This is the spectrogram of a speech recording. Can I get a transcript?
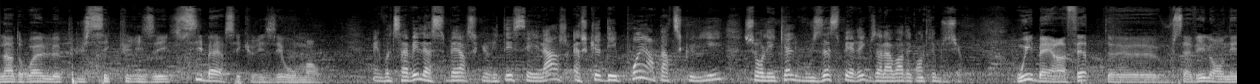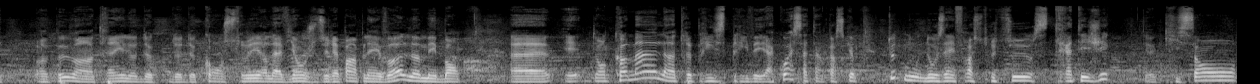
l'endroit le plus sécurisé, cybersécurisé au monde. Mais vous le savez, la cybersécurité, c'est large. Est-ce qu'il y a des points en particulier sur lesquels vous espérez que vous allez avoir des contributions? Oui, bien en fait, euh, vous savez, là, on est un peu en train là, de, de, de, construire l'avion, je dirais pas en plein vol, là, mais bon. Euh, donc, comment l'entreprise privée, à quoi s'attend? Parce que toutes nos, infrastructures stratégiques euh, qui sont,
